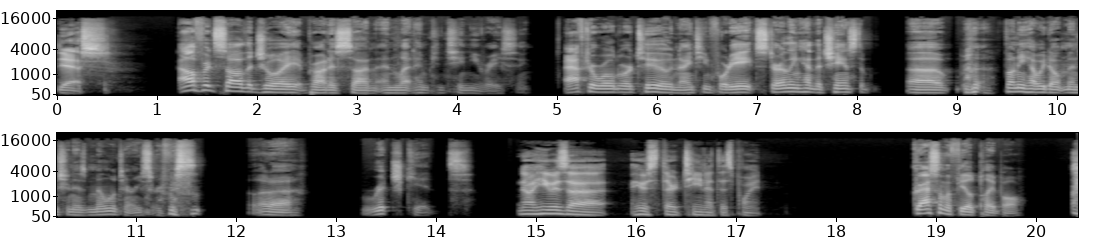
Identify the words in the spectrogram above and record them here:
Yes. Alfred saw the joy it brought his son and let him continue racing. After World War II in 1948, Sterling had the chance to. Uh, funny how we don't mention his military service. a lot of rich kids. No, he was uh he was 13 at this point. Grass on the field, play ball.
